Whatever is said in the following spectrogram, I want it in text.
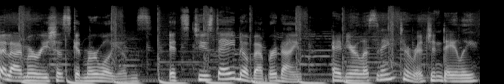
And I'm Marisha Skidmore Williams. It's Tuesday, November 9th. And you're listening to Rich and Daily.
